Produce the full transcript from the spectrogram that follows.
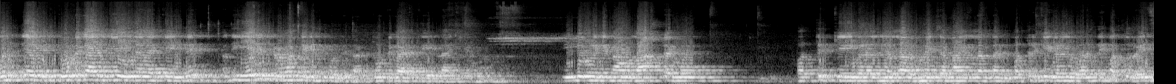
ವರ್ತಿಯಾಗಿ ತೋಟಗಾರಿಕೆ ಇಲಾಖೆ ಇದೆ. ಅದು ಏನು ಕ್ರಮ ತೆಗೆದುಕೊಂಡಿದ್ದಾರೆ. ತೋಟಗಾರಿಕೆ ಇಲಾಖೆಯವರು. ಇಲ್ಲಿವರೆಗೆ ನಾವು ಲಾಸ್ಟ್ ಟೈಮ್ ಪತ್ರಿಕೆಗಳಲ್ಲಿ ಎಲ್ಲ ಜಮಾ ಆಗಿಲ್ಲ ಅಂತ ಪತ್ರಿಕೆಗಳಲ್ಲಿ ವರದಿ ಮತ್ತು ರೈತ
